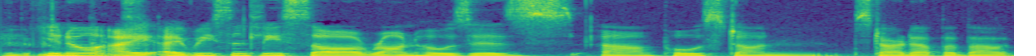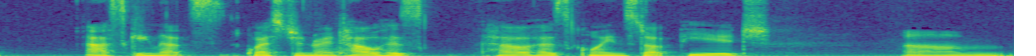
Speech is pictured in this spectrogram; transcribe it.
In the. You know, I, I recently saw Ron Hose's um, post on Startup about asking that question, right? How has how has Coins.ph um,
